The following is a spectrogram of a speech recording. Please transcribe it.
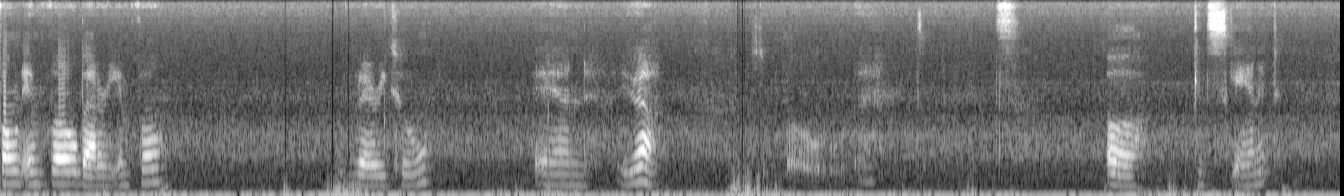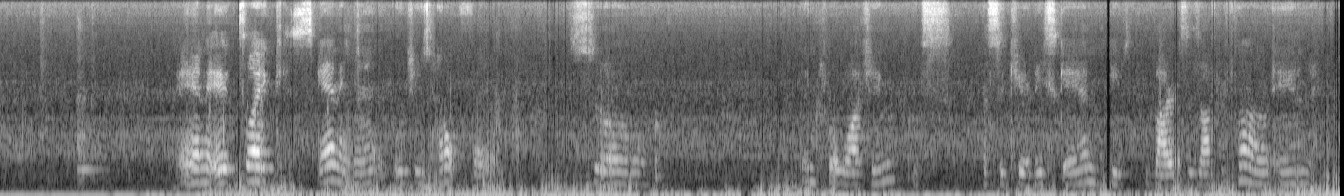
phone info, battery info. Very cool. And yeah. So it's, it's, uh, can scan it. And it's like scanning it, which is helpful. So, thanks for watching. It's a security scan, keeps viruses off your phone, and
